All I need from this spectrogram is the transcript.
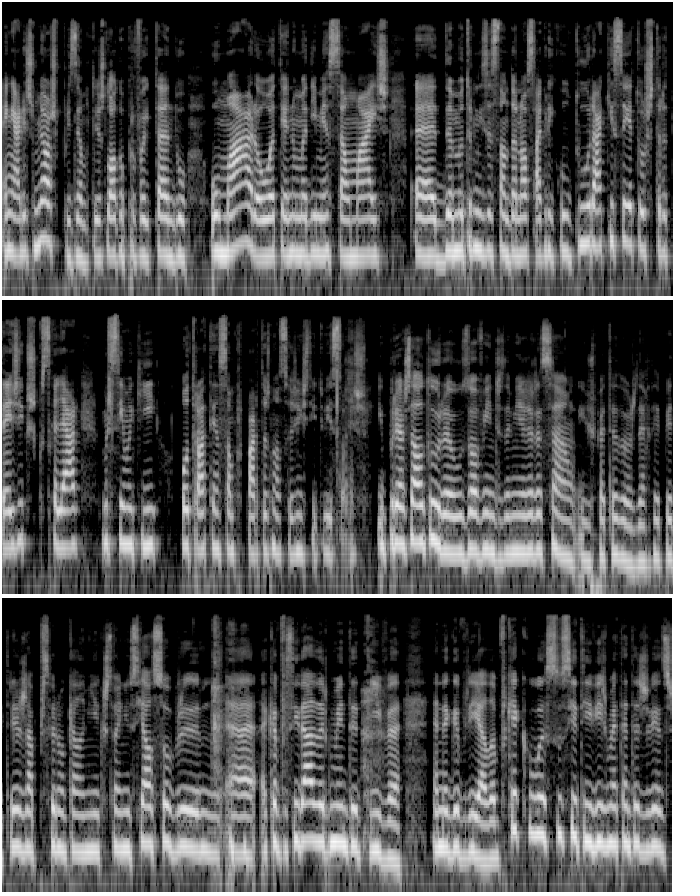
em áreas melhores, por exemplo, desde logo aproveitando o mar ou até numa dimensão mais uh, da modernização da nossa agricultura. Há aqui setores estratégicos que se calhar mereciam aqui outra atenção por parte das nossas instituições. E por esta altura, os ouvintes da minha geração e os espectadores da RTP3 já perceberam aquela minha questão inicial sobre hum, a, a capacidade argumentativa, Ana Gabriela. Porquê é que o associativismo é tantas vezes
